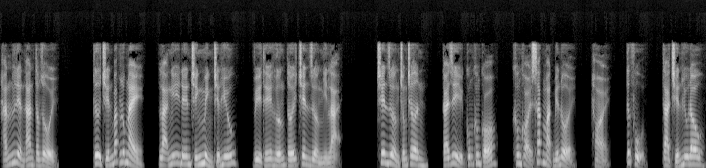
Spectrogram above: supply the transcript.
hắn liền an tâm rồi. Tư chiến bắc lúc này, lại nghĩ đến chính mình chiến hữu, vì thế hướng tới trên giường nhìn lại. Trên giường trống trơn, cái gì cũng không có, không khỏi sắc mặt biến đổi, hỏi, tức phụ, ta chiến hưu đâu?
